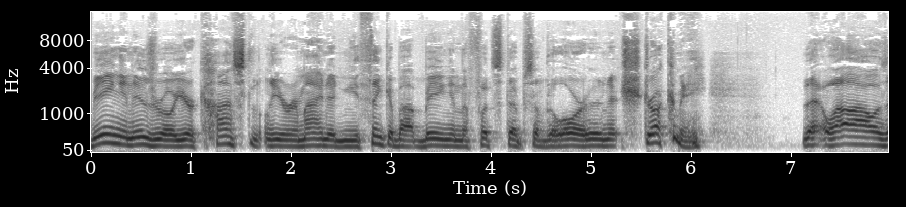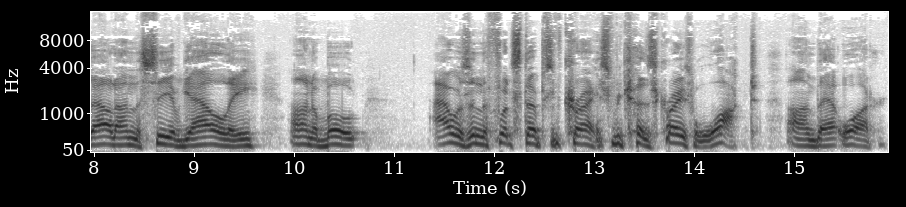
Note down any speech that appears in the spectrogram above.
Being in Israel, you're constantly reminded and you think about being in the footsteps of the Lord. And it struck me that while I was out on the Sea of Galilee on a boat, I was in the footsteps of Christ because Christ walked on that water.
